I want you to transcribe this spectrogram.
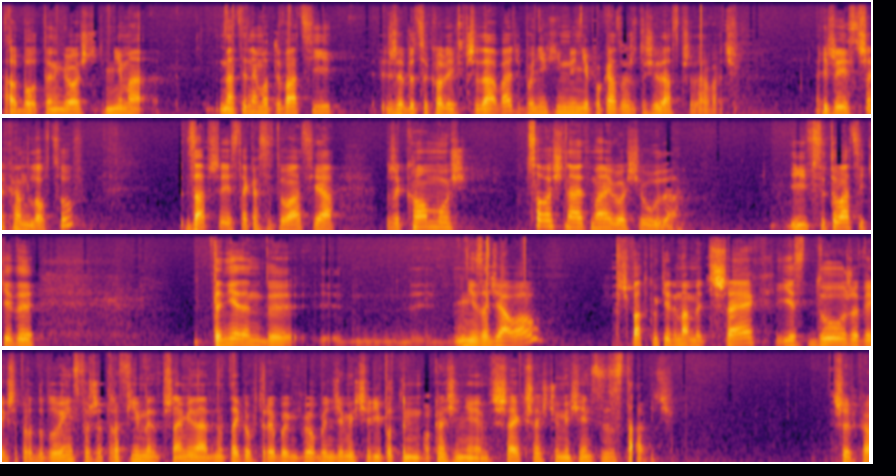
albo ten gość nie ma na tyle motywacji, żeby cokolwiek sprzedawać, bo nikt inny nie pokazał, że to się da sprzedawać. Jeżeli jest trzech handlowców, zawsze jest taka sytuacja, że komuś coś nawet małego się uda. I w sytuacji, kiedy ten jeden by nie zadziałał, w przypadku, kiedy mamy trzech, jest dużo większe prawdopodobieństwo, że trafimy przynajmniej na, na tego, którego będziemy chcieli po tym okresie, nie wiem, 3-6 miesięcy zostawić. Szybka,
